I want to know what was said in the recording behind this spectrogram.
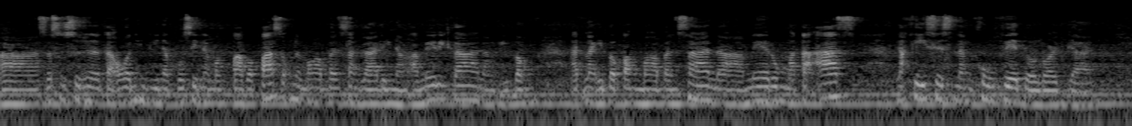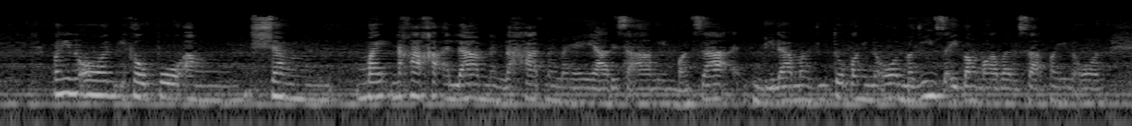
uh, sa susunod na taon, hindi na po sila magpapapasok ng mga bansang galing ng Amerika, ng ibang, at ng iba pang mga bansa na merong mataas na cases ng COVID, O Lord God. Panginoon, Ikaw po ang siyang may nakakaalam ng lahat ng nangyayari sa aming bansa, hindi lamang dito, Panginoon, maging sa ibang mga bansa, Panginoon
